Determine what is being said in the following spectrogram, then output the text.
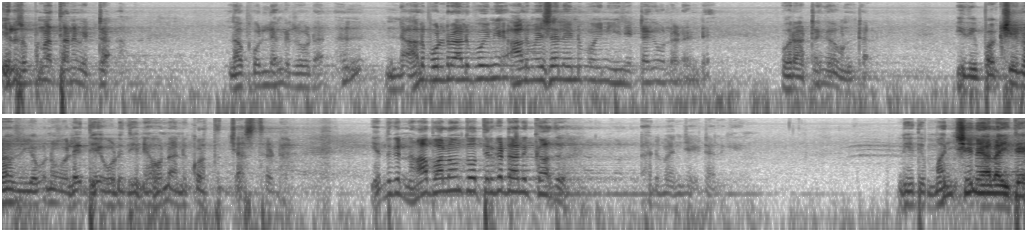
వీళ్ళు చొప్పున తన విట్ట నా పొల్లు ఇంకా చూడ? నాలుగు పొల్లు రాలిపోయినాయి. ఆలు మేసాలు ఎండిపోయినాయి. ఈయన ఇట్టగా ఉన్నాడంటే ఓ ఉంటా. ఇది పక్షిరాజు యవనం వలె దేవుడు దీని యవనాన్ని కొత్త చేస్తాడు. ఎందుకు నా బలంతో తిరగటానికి కాదు అది పని చేయటానికి. నీది మంచి నేల అయితే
